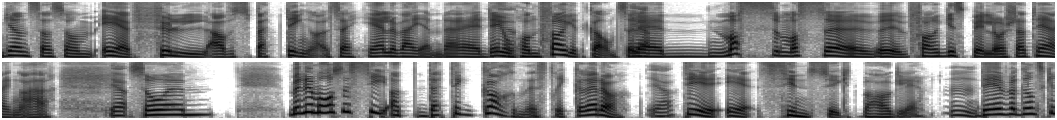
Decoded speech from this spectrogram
genser som er full av spetting, altså hele veien. Er, det er jo Ja. håndfarget garn, så det er masse, masse eh, fargespill og sjatteringer her. Så eh, Men jeg må også si at dette garnet strikker jeg, da. Ja. Det er sinnssykt behagelig. Mm. Det er ganske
